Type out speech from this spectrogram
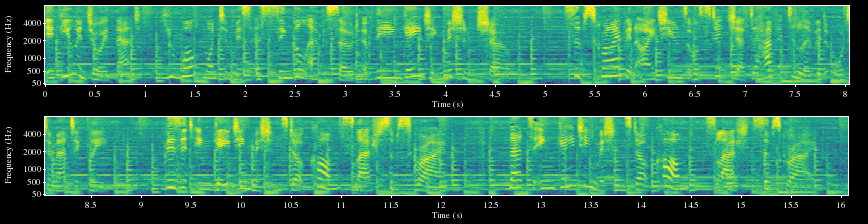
If you enjoyed that, you won't want to miss a single episode of the Engaging Mission Show. Subscribe in iTunes or Stitcher to have it delivered automatically. Visit engagingmissions.com slash subscribe. That's engagingmissions.com slash subscribe.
